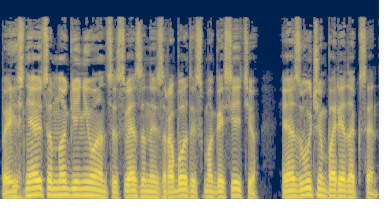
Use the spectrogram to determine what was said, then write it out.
Поясняются многие нюансы, связанные с работой с магосетью, и озвучим порядок сцен.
